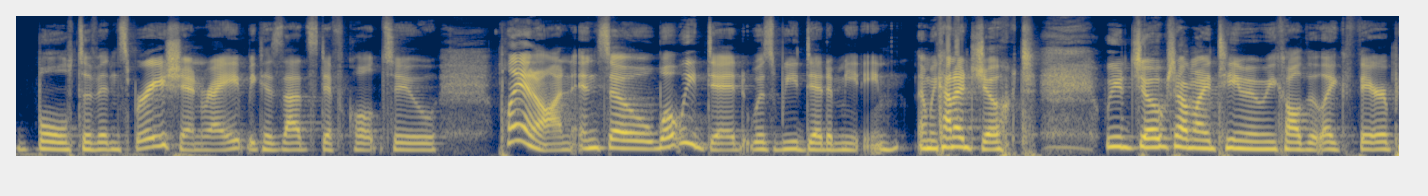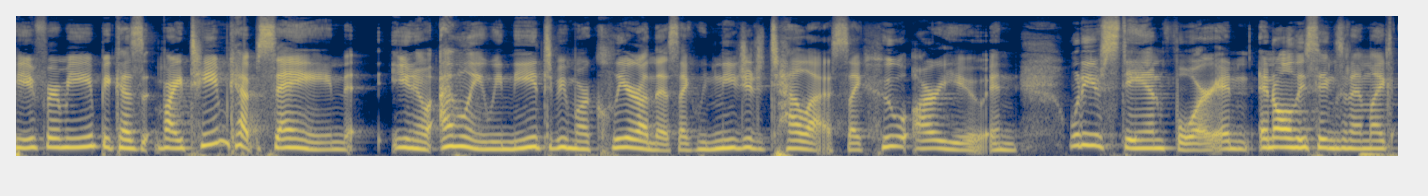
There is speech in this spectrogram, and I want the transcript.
bolt of inspiration, right? Because that's difficult to plan on. And so what we did was we did a meeting and we kind of joked. We joked on my team and we called it like therapy for me because my team kept saying you know, Emily, we need to be more clear on this. Like, we need you to tell us, like, who are you and what do you stand for and and all these things. And I'm like,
